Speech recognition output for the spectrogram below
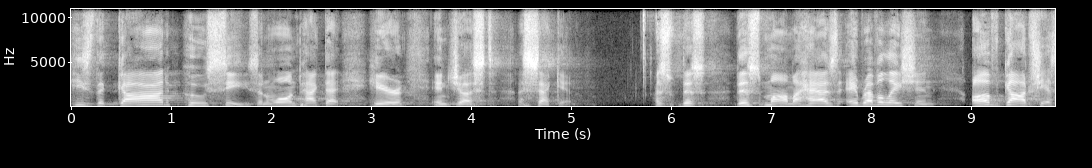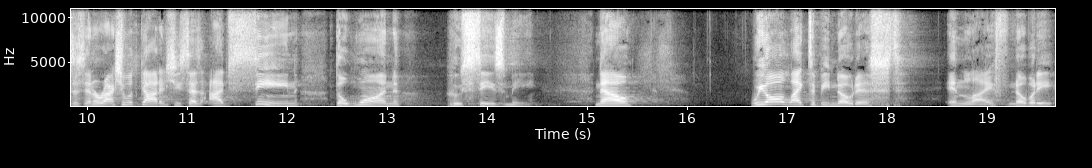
He's the God who sees. And we'll unpack that here in just a second. This, this, this mama has a revelation of God. She has this interaction with God, and she says, I've seen the one who sees me. Now, we all like to be noticed in life. Nobody,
